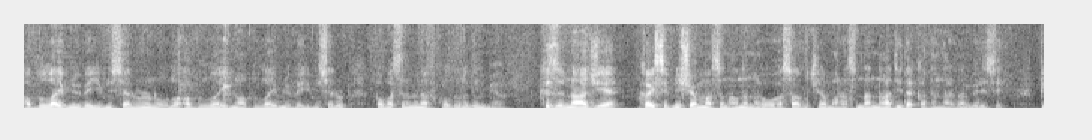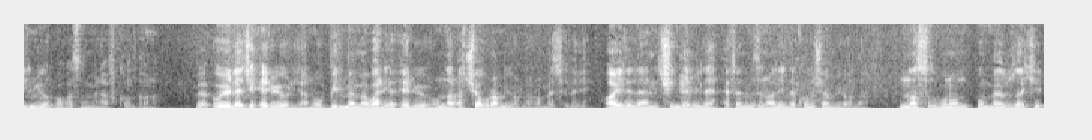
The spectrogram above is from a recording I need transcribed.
Abdullah İbni Übey İbni Selul'un oğlu Abdullah İbni Abdullah İbni Übey İbni Selul babasının münafık olduğunu bilmiyor. Kızı Naciye, Kays İbni Şemmas'ın hanımı, o ashab-ı kiram arasından nadide kadınlardan birisi. Bilmiyor babasının münafık olduğunu. Ve öylece eriyor yani. O bilmeme var ya eriyor. Onlar açığa vuramıyorlar o meseleyi. Ailelerin içinde bile Efendimizin aleyhinde konuşamıyorlar. Nasıl bunun bu mevzudaki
